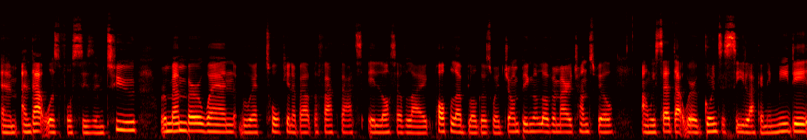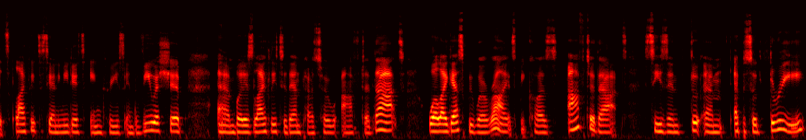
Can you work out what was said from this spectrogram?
um, and that was for season two. Remember when we were talking about the fact that a lot of like popular bloggers were jumping on Love and Marriage Huntsville, and we said that we're going to see like an immediate, likely to see an immediate increase in the viewership, um, but is likely to then plateau after that well, I guess we were right because after that season, th- um, episode three,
